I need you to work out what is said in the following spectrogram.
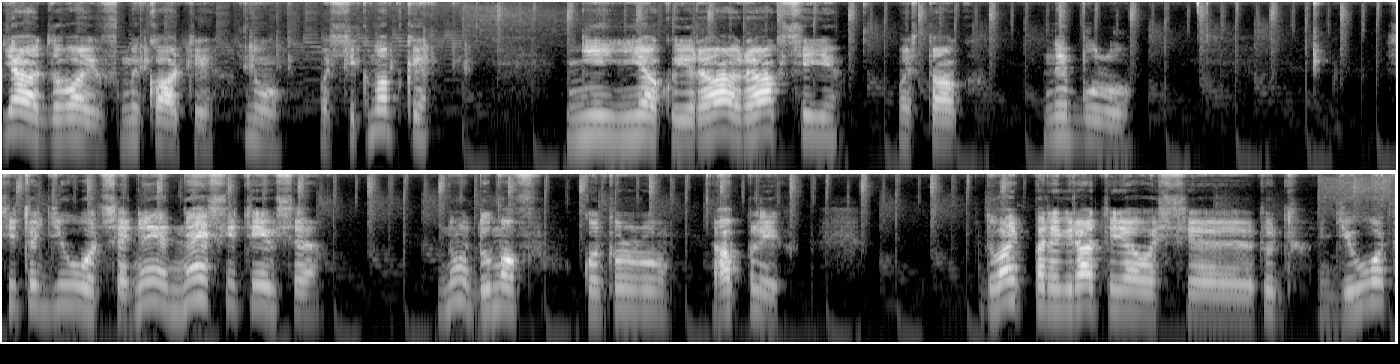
Я давай вмикати ну, ось ці кнопки. Ні, ніякої реакції. Ось так не було. Світодіод це не, не світився. Ну, думав контролеру гаплик. Давай перевіряти я ось е, тут діод,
